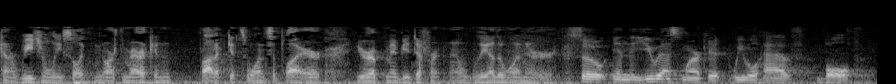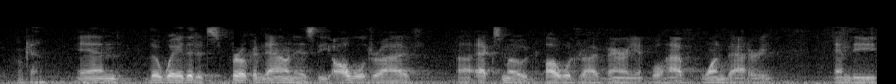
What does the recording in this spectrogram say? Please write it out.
kind of regionally? So like North American product gets one supplier, Europe maybe a different the other one, or so in the U.S. market we will have both. Okay. And the way that it's broken down is the all-wheel drive uh, X mode all-wheel drive variant will have one battery, and the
